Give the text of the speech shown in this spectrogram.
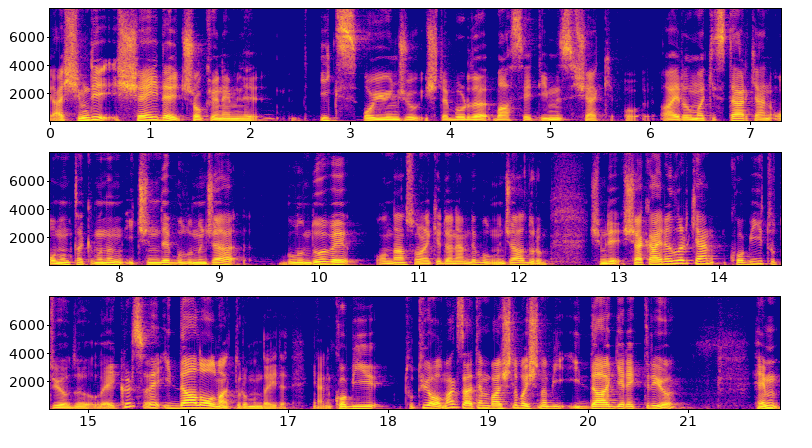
ya şimdi şey de çok önemli. X oyuncu işte burada bahsettiğimiz Shaq ayrılmak isterken onun takımının içinde bulunacağı bulunduğu ve ondan sonraki dönemde bulunacağı durum. Şimdi Shaq ayrılırken Kobe'yi tutuyordu Lakers ve iddialı olmak durumundaydı. Yani Kobe'yi tutuyor olmak zaten başlı başına bir iddia gerektiriyor. Hem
